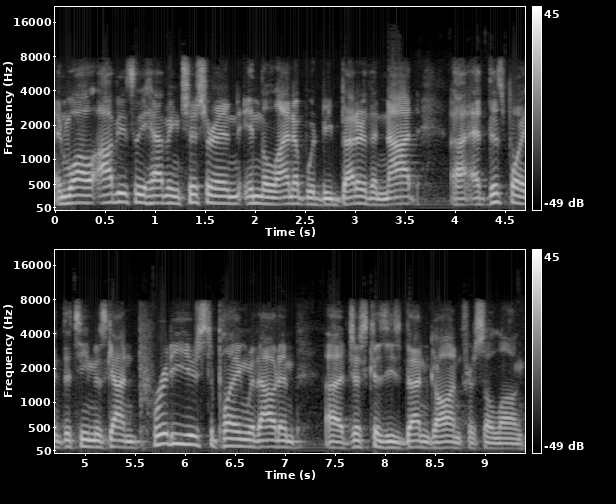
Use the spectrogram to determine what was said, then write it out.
and while obviously having Chychrun in the lineup would be better than not, uh, at this point, the team has gotten pretty used to playing without him uh, just because he's been gone for so long.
